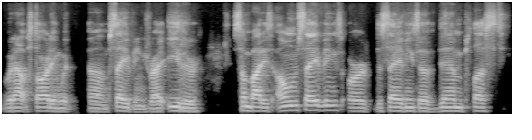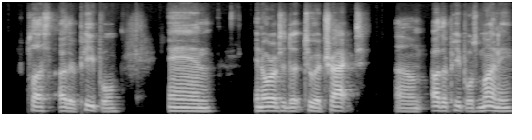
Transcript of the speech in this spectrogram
without starting with um, savings right? Either somebody's own savings or the savings of them plus plus other people. And in order to to attract um, other people's money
